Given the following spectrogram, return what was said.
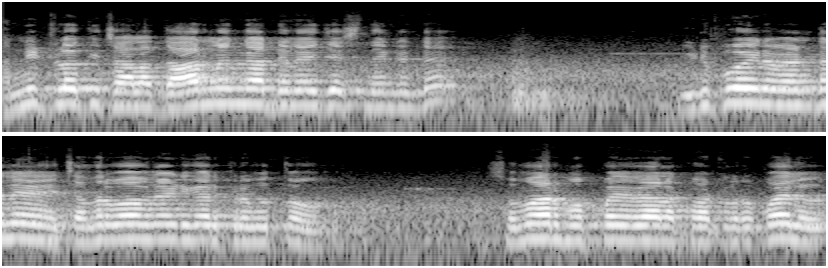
అన్నిట్లోకి చాలా దారుణంగా డినై చేసింది ఏంటంటే విడిపోయిన వెంటనే చంద్రబాబు నాయుడు గారి ప్రభుత్వం సుమారు ముప్పై వేల కోట్ల రూపాయలు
